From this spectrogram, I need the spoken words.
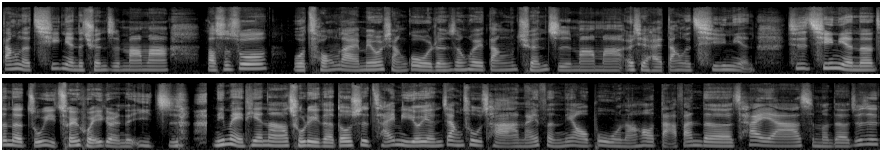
当了七年的全职妈妈，老实说，我从来没有想过我人生会当全职妈妈，而且还当了七年。其实七年呢，真的足以摧毁一个人的意志。你每天呢处理的都是柴米油盐酱醋茶、奶粉尿布，然后打翻的菜呀什么的，就是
